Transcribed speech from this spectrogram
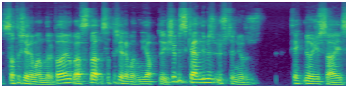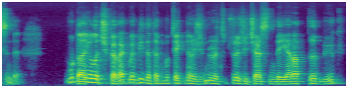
Satış elemanları falan yok. Aslında satış elemanının yaptığı işi biz kendimiz üstleniyoruz teknoloji sayesinde. Buradan yola çıkarak ve bir de tabii bu teknolojinin üretim süreci içerisinde yarattığı büyük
